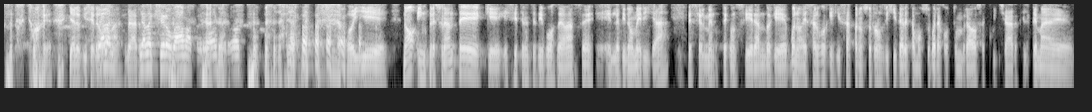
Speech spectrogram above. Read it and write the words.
ya lo quisiera Obama, claro. Ya la quisiera Obama, perdón, perdón. Oye, no, impresionante que existen este tipo de avances en Latinoamérica, especialmente considerando que, bueno, es algo que quizás para nosotros los digitales estamos súper acostumbrados a escuchar el tema de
